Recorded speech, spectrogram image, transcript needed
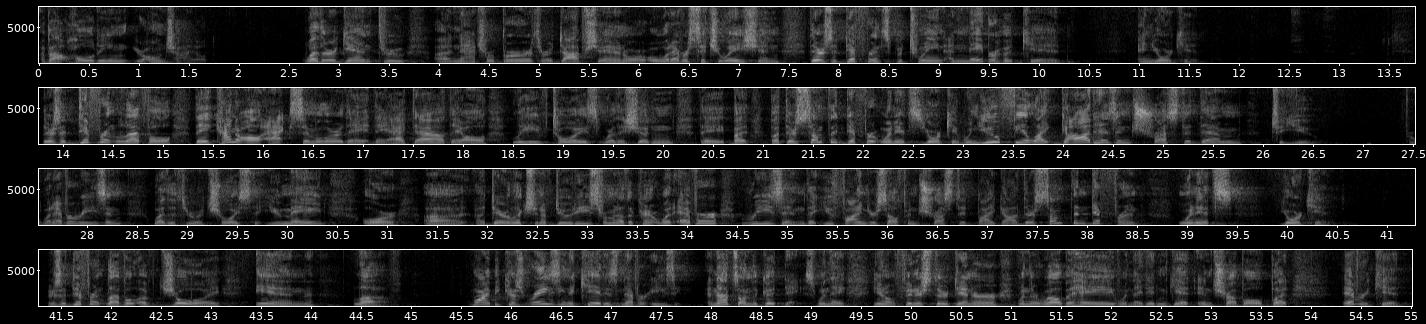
about holding your own child whether again through uh, natural birth or adoption or, or whatever situation, there's a difference between a neighborhood kid and your kid. There's a different level. They kind of all act similar. They, they act out. They all leave toys where they shouldn't. They, but, but there's something different when it's your kid. When you feel like God has entrusted them to you for whatever reason, whether through a choice that you made or uh, a dereliction of duties from another parent, whatever reason that you find yourself entrusted by God, there's something different when it's your kid. There's a different level of joy in love. Why? Because raising a kid is never easy. And that's on the good days when they, you know, finish their dinner, when they're well behaved, when they didn't get in trouble. But every kid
